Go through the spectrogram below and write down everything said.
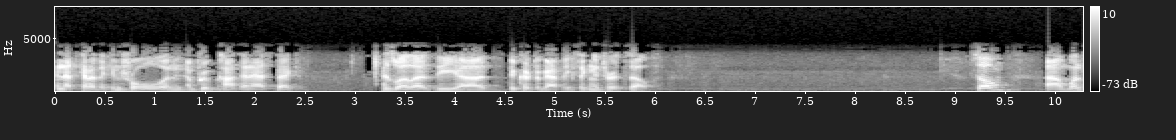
and that's kind of the control and improved content aspect, as well as the, uh, the cryptographic signature itself. So uh, once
